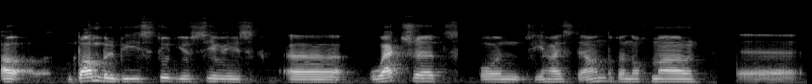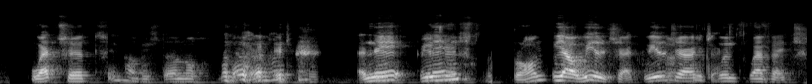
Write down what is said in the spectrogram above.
äh, Bumblebee Studio Series Ratchet und wie heißt der andere nochmal? Ratchet, den habe ich da noch. nee, nee, nicht. Braun? Ja, Wheeljack. Wheeljack, ja, und Ravage.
